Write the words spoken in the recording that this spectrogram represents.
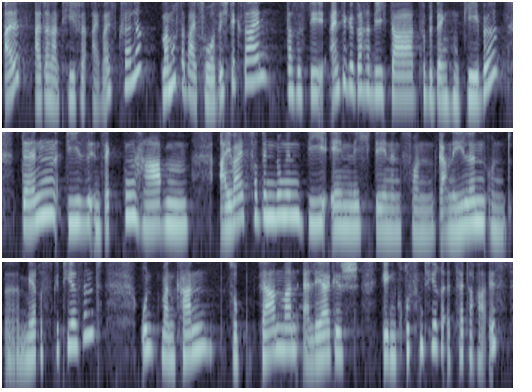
als alternative Eiweißquelle. Man muss dabei vorsichtig sein. Das ist die einzige Sache, die ich da zu bedenken gebe. Denn diese Insekten haben Eiweißverbindungen, die ähnlich denen von Garnelen und äh, Meeresgetier sind. Und man kann, sofern man allergisch gegen Krustentiere etc. ist,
